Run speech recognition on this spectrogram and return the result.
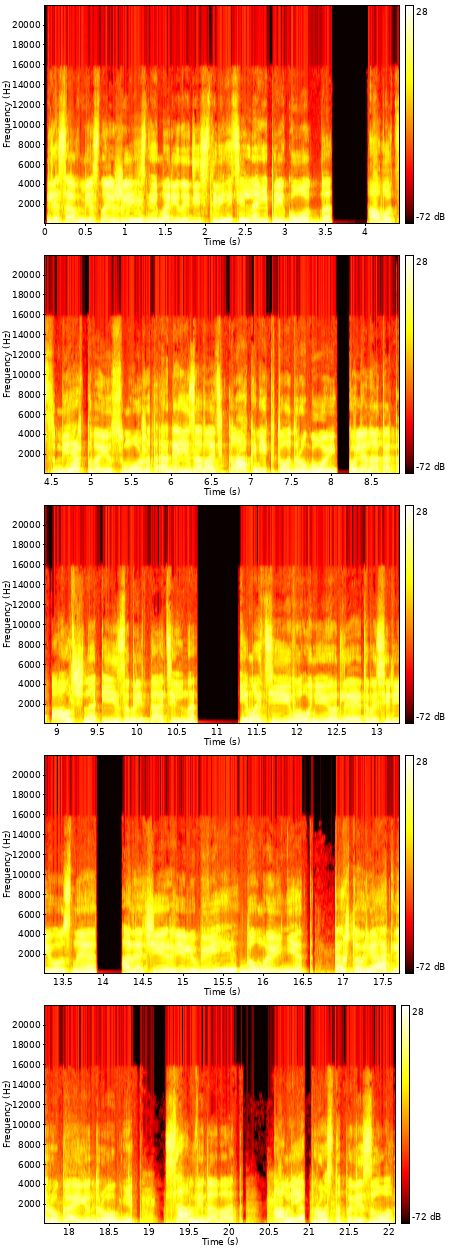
для совместной жизни Марина действительно непригодна, а вот смерть твою сможет организовать как никто другой, коль она так алчна и изобретательна. И мотивы у нее для этого серьезные, а дочерней любви, думаю, нет. Так что вряд ли рука ее дрогнет. Сам виноват. А мне просто повезло.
